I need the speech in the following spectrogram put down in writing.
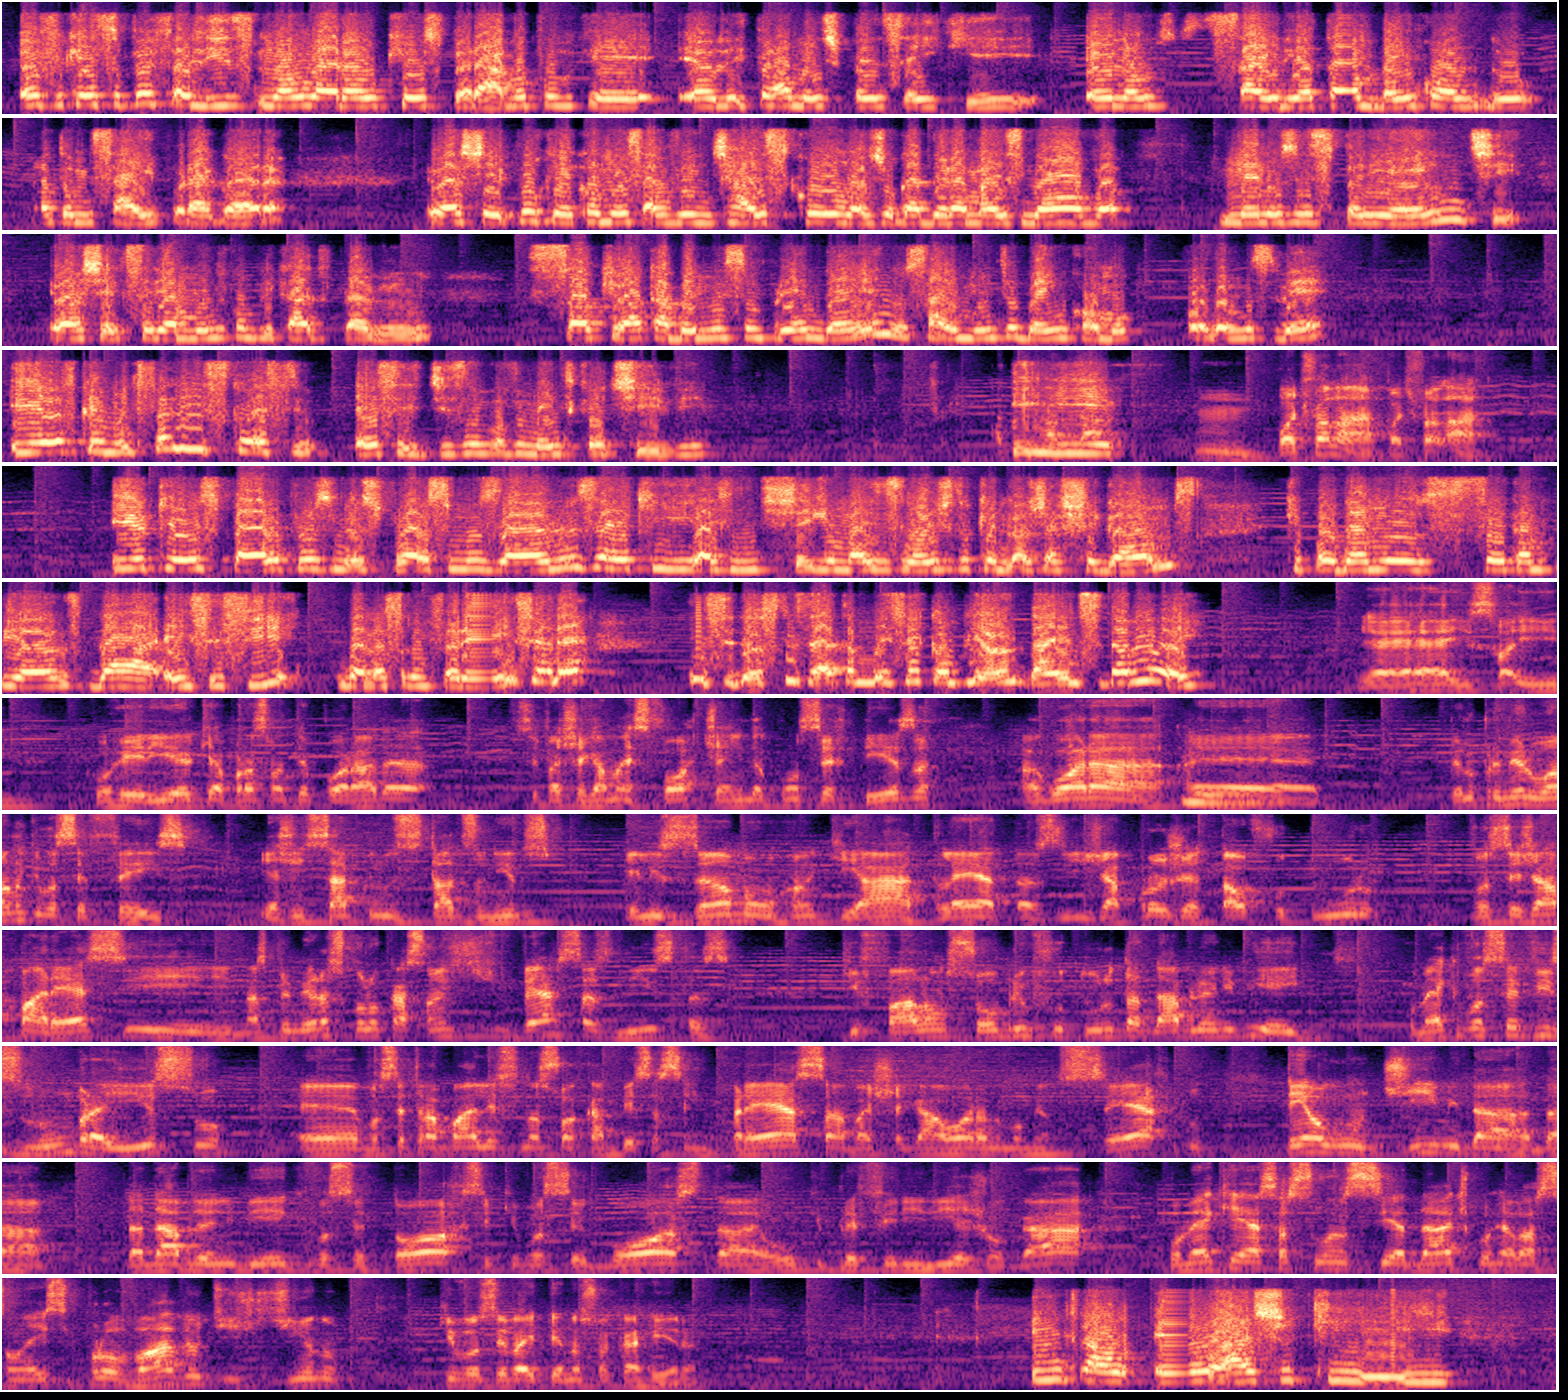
eu fiquei super feliz, não era o que eu esperava, porque eu literalmente pensei que eu não sairia tão bem quando, quando eu me saí por agora. Eu achei porque como eu estava vindo de high school, uma jogadora mais nova, menos experiente, eu achei que seria muito complicado para mim. Só que eu acabei me surpreendendo, saí muito bem, como podemos ver. E eu fiquei muito feliz com esse, esse desenvolvimento que eu tive. E Hum, pode falar, pode falar. E o que eu espero para os meus próximos anos é que a gente chegue mais longe do que nós já chegamos, que podemos ser campeãs da ACC, da nossa conferência, né? E se Deus quiser também ser campeão da NCAA. É, isso aí. Correria que a próxima temporada você vai chegar mais forte ainda, com certeza. Agora, hum. é, pelo primeiro ano que você fez, e a gente sabe que nos Estados Unidos eles amam ranquear atletas e já projetar o futuro. Você já aparece nas primeiras colocações de diversas listas que falam sobre o futuro da WNBA. Como é que você vislumbra isso? É, você trabalha isso na sua cabeça sem pressa? Vai chegar a hora no momento certo? Tem algum time da, da, da WNBA que você torce, que você gosta ou que preferiria jogar? Como é que é essa sua ansiedade com relação a esse provável destino que você vai ter na sua carreira? Então, eu acho que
